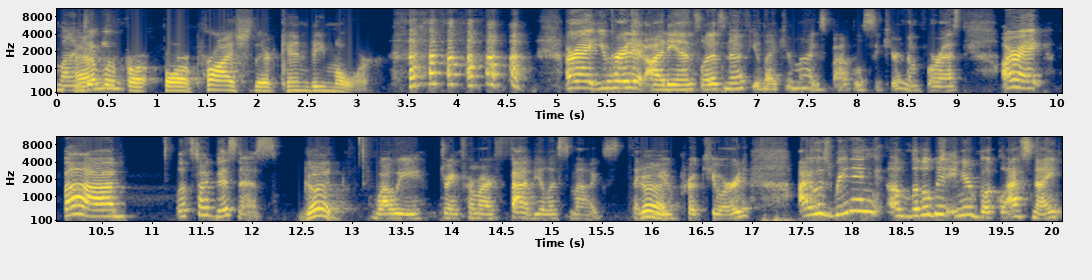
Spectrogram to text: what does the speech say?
However, for, for a price, there can be more. All right, you heard it, audience. Let us know if you like your mugs. Bob will secure them for us. All right, Bob, let's talk business. Good. While we drink from our fabulous mugs that Good. you procured, I was reading a little bit in your book last night,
